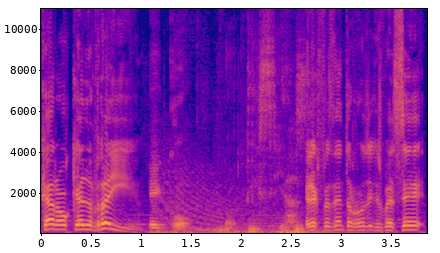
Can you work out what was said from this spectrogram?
Karaoke El Rey. Eco Noticias. El expresidente Rodríguez Belcé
